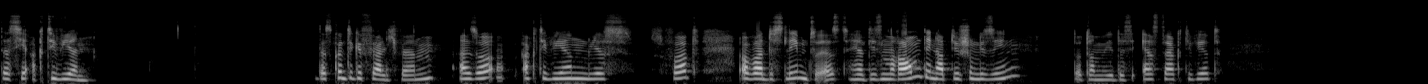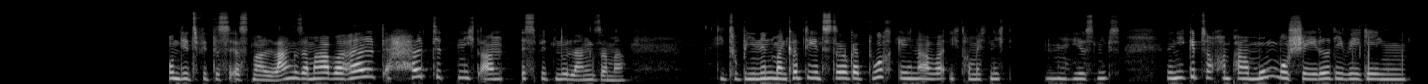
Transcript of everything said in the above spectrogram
das hier aktivieren. Das könnte gefährlich werden. Also aktivieren wir es sofort. Aber das Leben zuerst. Ja, diesen Raum, den habt ihr schon gesehen. Dort haben wir das erste aktiviert. Und jetzt wird es erstmal langsamer, aber halt, haltet nicht an, es wird nur langsamer. Die Turbinen, man könnte jetzt sogar durchgehen, aber ich traue mich nicht. Ne, hier ist nichts. Denn hier gibt es auch ein paar Mumbo-Schädel, die wir gegen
